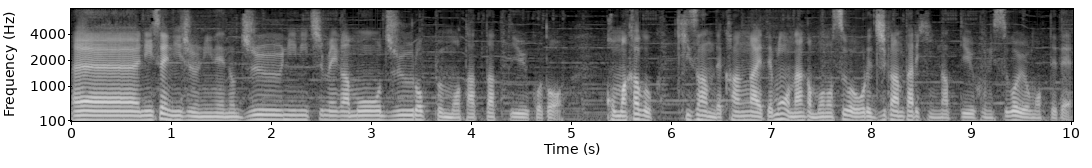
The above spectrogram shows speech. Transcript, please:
えー、2022年の12日目がもう16分も経ったっていうこと、細かく刻んで考えてもなんかものすごい俺時間足りひんなっていう風にすごい思ってて、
